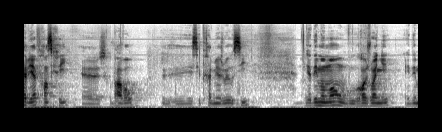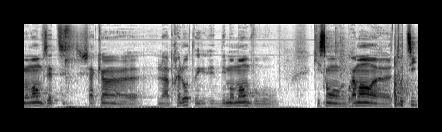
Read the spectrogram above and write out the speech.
Très bien transcrit. Euh, bravo. Et c'est très bien joué aussi. Il y a des moments où vous rejoignez et des moments où vous êtes chacun euh, l'un après l'autre, des moments qui sont vraiment euh, toutis.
